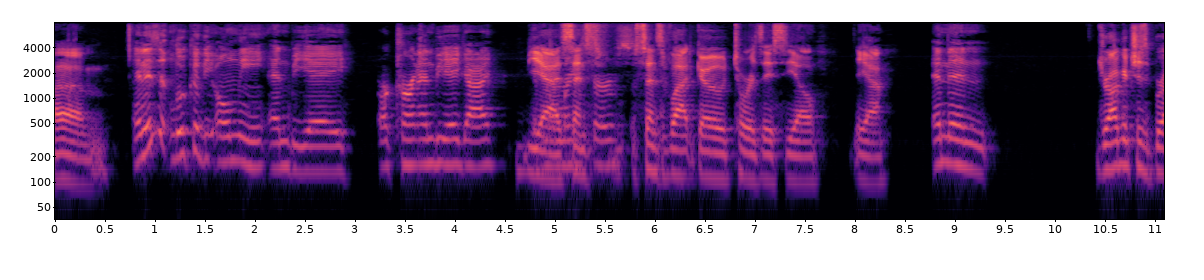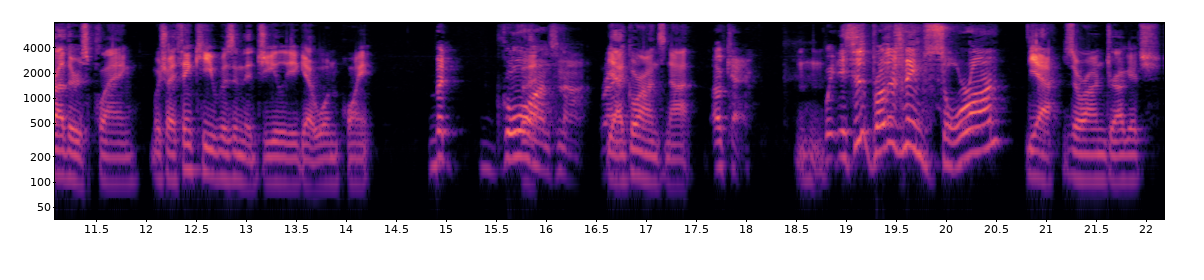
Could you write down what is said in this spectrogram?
Um, And isn't Luka the only NBA or current NBA guy? yeah, since sense serves. sense of towards ACL. Yeah, And then Dragic's brother's playing, which I think he was in the G League at one point. But Goran's not, right? Yeah, Goran's not. Okay. Mhm. Wait, is his brother's name Zoran? Yeah, Zoran Dragic.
